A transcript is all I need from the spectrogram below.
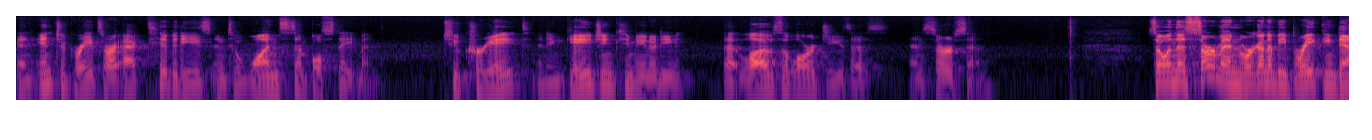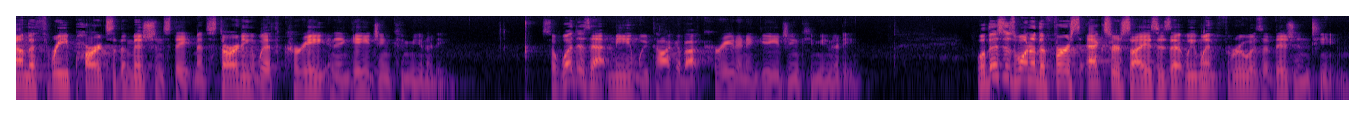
and integrates our activities into one simple statement to create an engaging community that loves the Lord Jesus and serves Him. So, in this sermon, we're going to be breaking down the three parts of the mission statement, starting with create an engaging community. So, what does that mean when we talk about create an engaging community? Well, this is one of the first exercises that we went through as a vision team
